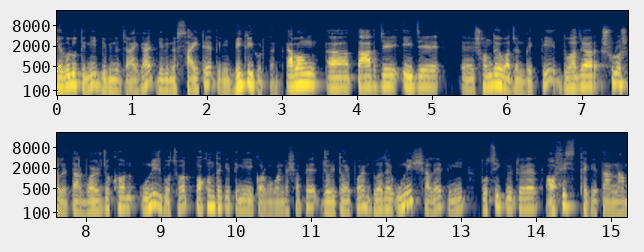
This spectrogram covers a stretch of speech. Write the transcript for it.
যেগুলো তিনি বিভিন্ন জায়গায়, বিভিন্ন সাইটে তিনি বিক্রি করতেন। এবং তার যে এই যে সন্দেহভাজন ব্যক্তি দু হাজার ষোলো সালে তার বয়স যখন উনিশ বছর, তখন থেকে তিনি এই কর্মকাণ্ডের সাথে জড়িত হয়ে পড়েন। দু হাজার উনিশ সালে তিনি প্রসিকিউটরের অফিস থেকে তার নাম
